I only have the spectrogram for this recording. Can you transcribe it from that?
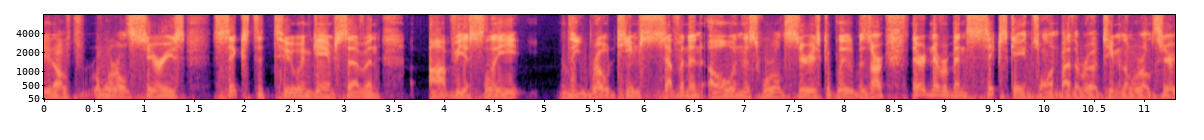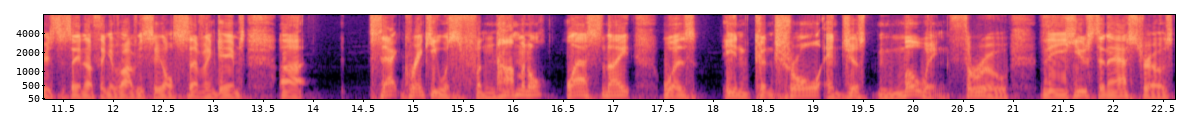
you know, World Series, six to two in Game Seven. Obviously, the road team seven and zero in this World Series, completely bizarre. There had never been six games won by the road team in the World Series, to say nothing of obviously all seven games. Uh, Zack Greinke was phenomenal last night. Was in control and just mowing through the Houston Astros,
